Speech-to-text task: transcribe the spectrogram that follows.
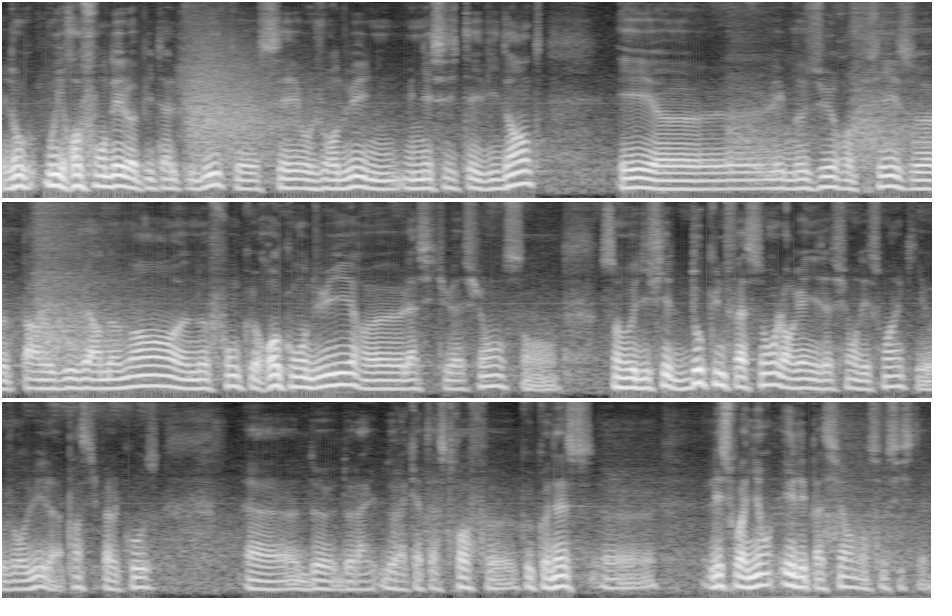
Et donc, oui, refonder l'hôpital public, euh, c'est aujourd'hui une, nécessité évidente et les mesures prises par le gouvernement ne font que reconduire la situation sans, modifier d'aucune façon l'organisation des soins qui est aujourd'hui la principale cause de, la, catastrophe que connaissent les soignants et les patients dans ce système.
